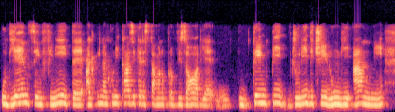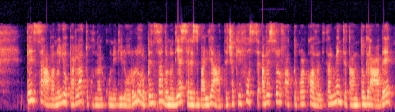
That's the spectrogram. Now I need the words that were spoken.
udienze infinite, al, in alcuni casi che restavano provvisorie, tempi giuridici lunghi anni. Pensavano, io ho parlato con alcune di loro, loro pensavano di essere sbagliate, cioè che fosse, avessero fatto qualcosa di talmente tanto grave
